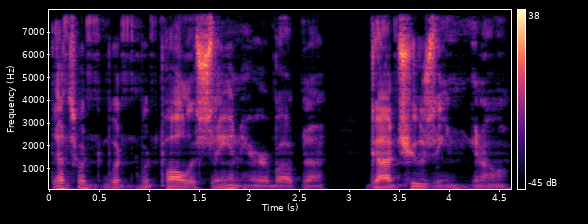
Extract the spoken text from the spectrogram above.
that's what, what, what Paul is saying here about uh, God choosing, you know,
